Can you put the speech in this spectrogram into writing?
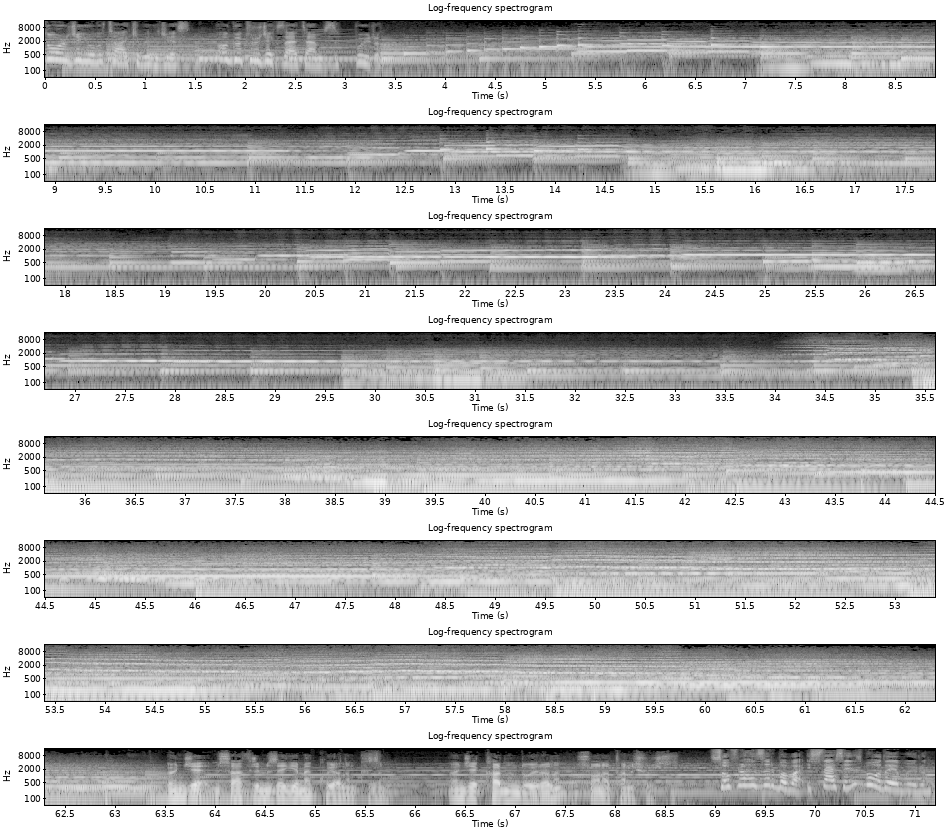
Doğruca yolu takip edeceğiz. Yol götürecek zaten bizi. Buyurun. Önce misafirimize yemek koyalım kızım. Önce karnını doyuralım, sonra tanışırız. Sofra hazır baba. İsterseniz bu odaya buyurun.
